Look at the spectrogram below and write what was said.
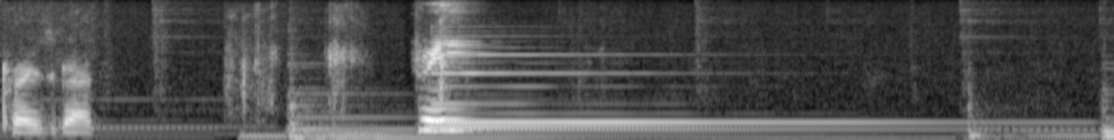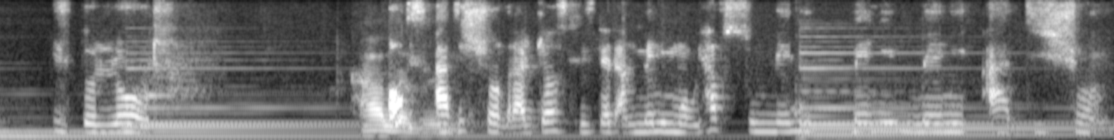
Praise God. Praise the Lord. All these Hallelujah. addiction that I just listed and many more. We have so many, many, many addiction,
